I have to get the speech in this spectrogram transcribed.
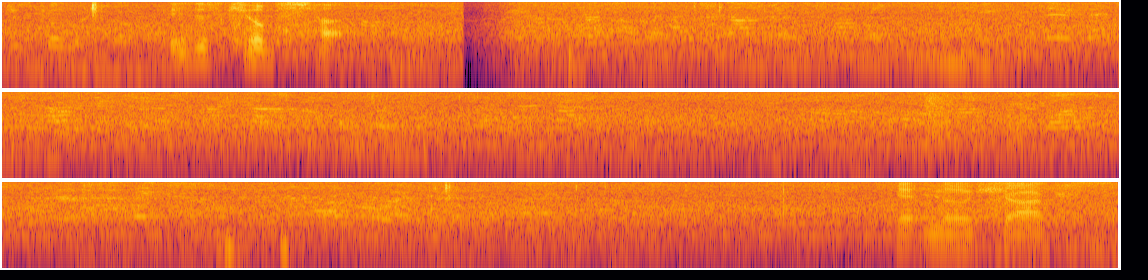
He just killed himself. He just killed the shot. Getting those shots.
